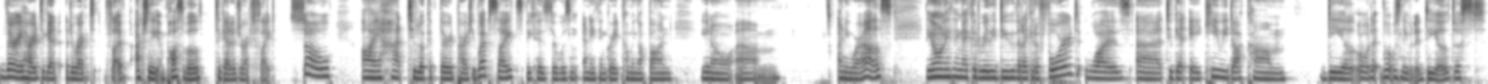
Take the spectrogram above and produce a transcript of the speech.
Very hard to get a direct flight actually impossible to get a direct flight. So i had to look at third party websites because there wasn't anything great coming up on you know um, anywhere else. The only thing i could really do that i could afford was uh, to get a kiwi.com deal or what, it, wasn't even a deal just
